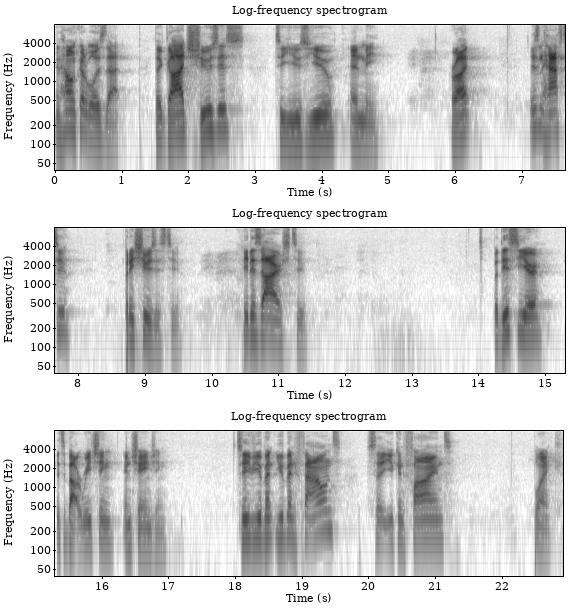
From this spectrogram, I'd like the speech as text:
And how incredible is that? That God chooses to use you and me. Right? He doesn't have to, but He chooses to. He desires to. But this year, it's about reaching and changing. See, you've been, you've been found so that you can find blank.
